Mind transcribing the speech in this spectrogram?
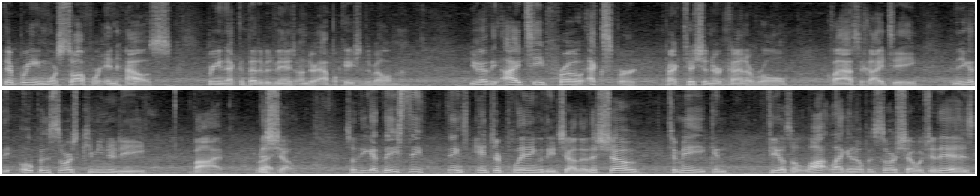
they're bringing more software in-house, bringing that competitive advantage under application development. You have the IT pro expert, practitioner kind of role, classic IT, and then you got the open source community vibe, this right. show. So you get these three things interplaying with each other. This show to me, can feels a lot like an open source show, which it is,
